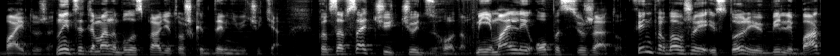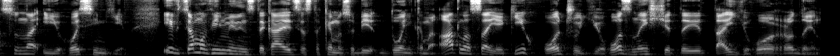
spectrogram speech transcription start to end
байдуже. Ну і це для мене було справді трошки дивні відчуття. Про це все чуть-чуть згодом. Мінімальний опис сюжету. Фільм продовжує історію Біллі Батсона і його сім'ї. І в цьому фільмі він стикається з такими собі доньками Атласа, які хочуть його знищити та його родину.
